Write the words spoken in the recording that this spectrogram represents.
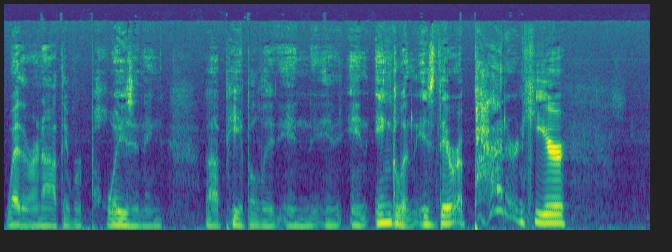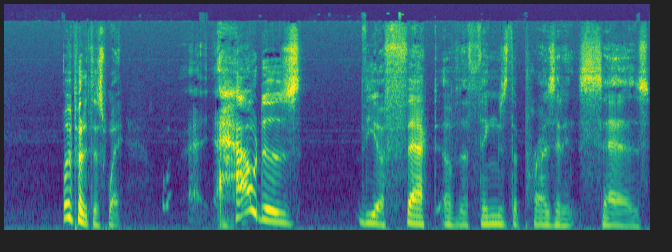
whether or not they were poisoning uh, people in, in, in, in England. Is there a pattern here? Let me put it this way How does the effect of the things the president says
